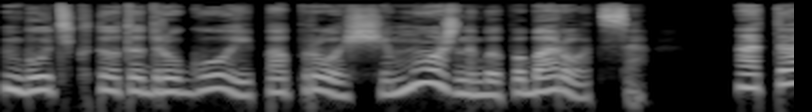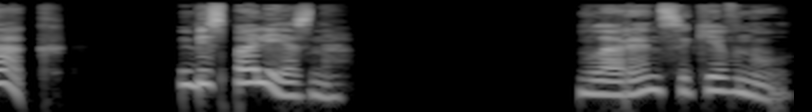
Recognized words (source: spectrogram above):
Будь кто-то другой, попроще, можно бы побороться. А так, бесполезно. Лоренцо кивнул.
